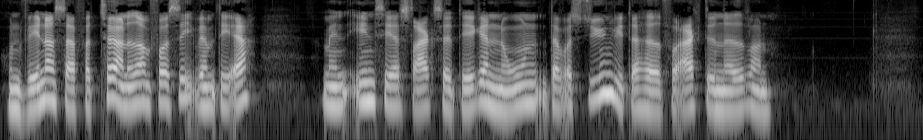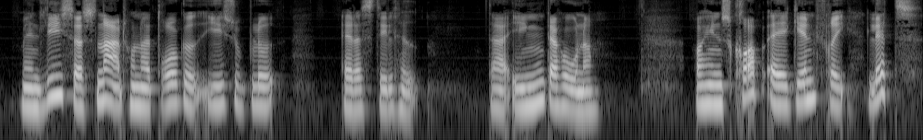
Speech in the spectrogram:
Hun vender sig fra tørnet om for at se, hvem det er, men indser straks, at det ikke er nogen, der var synlig, der havde foragtet nadveren. Men lige så snart hun har drukket Jesu blod, er der stillhed. Der er ingen, der håner. Og hendes krop er igen fri. Let.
